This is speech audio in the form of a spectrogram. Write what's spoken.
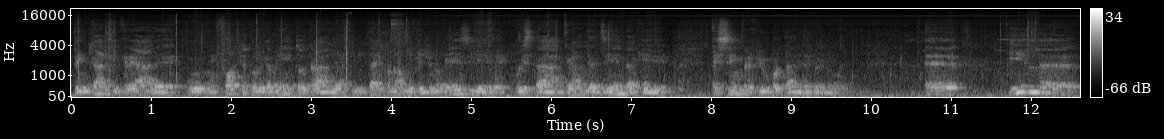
tentare di creare un forte collegamento tra le attività economiche genovesi e questa grande azienda che è sempre più importante per noi. Eh, il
